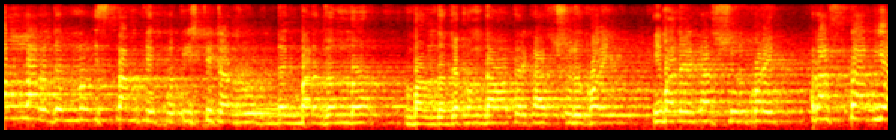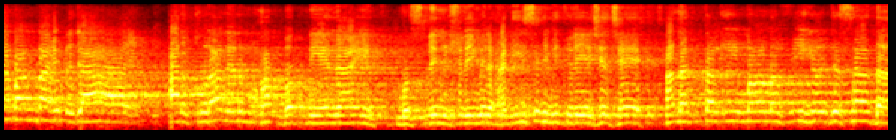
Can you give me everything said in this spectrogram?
আল্লাহর জন্য ইসলামকে প্রতিষ্ঠিতার রূপ দেখবার জন্য বান্দা যখন দাওয়াতের কাজ শুরু করে ইমানের কাজ শুরু করে রাস্তা দিয়ে বান্দা হেঁটে যায়, আর কোরআনের মোহাম্মত নিয়ে যায়। মুসলিম শরীফের হাদিসের ভিতরে এসেছে, আনাক্তাল ইমান ফিহিল জাসাদা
